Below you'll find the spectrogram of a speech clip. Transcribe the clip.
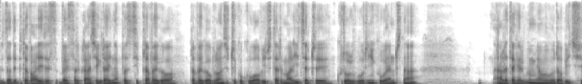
zadebiutowali w Ekstraklasie, grali na pozycji prawego, prawego obrońcy, czy Kukułowicz, Termalice, czy Król Górniku Łęczna. Ale tak jakbym miał robić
